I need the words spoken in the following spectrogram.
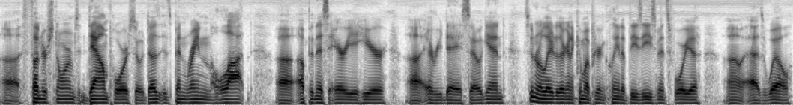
uh, thunderstorms and downpours. So it does. It's been raining a lot uh, up in this area here uh, every day. So again, sooner or later they're going to come up here and clean up these easements for you uh, as well.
